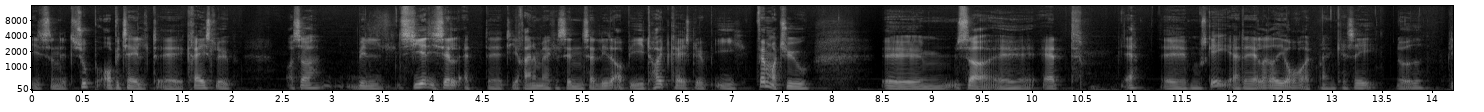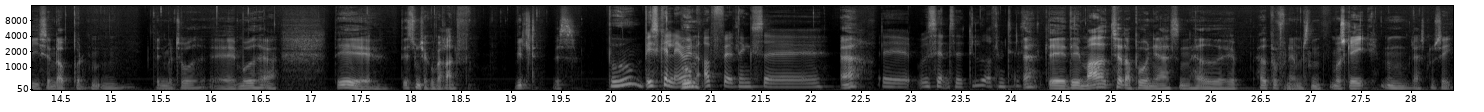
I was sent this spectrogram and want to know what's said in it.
i sådan et suborbitalt øh, kredsløb, og så vil, siger de selv, at øh, de regner med at kan sende en satellit op i et højt kredsløb i 25. Øh, så øh, at, ja, øh, måske er det allerede i år, at man kan se noget blive sendt op på den, den metode, øh, måde her. Det, øh, det synes jeg kunne være ret vildt, hvis... Boom, vi skal lave Boom. en opfølgningsudsendelse. Ja, Øh, udsendelse. det lyder fantastisk. ja det, det er meget tættere på, end jeg sådan havde, øh, havde på fornemmelsen. Måske. Nu, lad os nu se,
